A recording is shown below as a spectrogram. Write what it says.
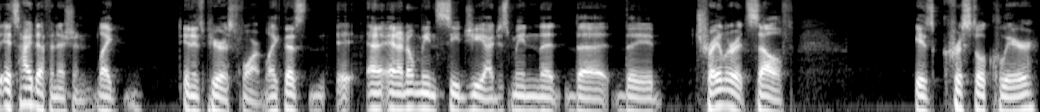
it's high definition, like in its purest form. Like that's, and and I don't mean CG. I just mean that the the trailer itself is crystal clear,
